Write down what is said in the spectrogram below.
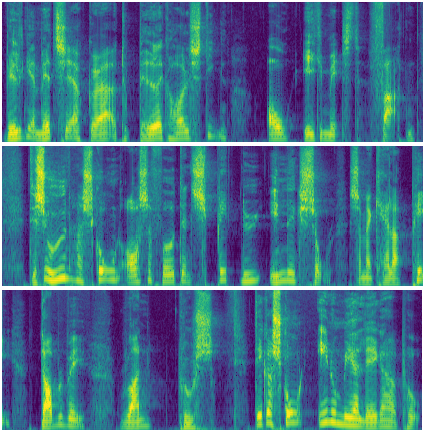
hvilket er med til at gøre, at du bedre kan holde stilen og ikke mindst farten. Desuden har skoen også fået den split nye indlægssol, som man kalder PW Run Plus. Det gør skoen endnu mere lækkere på,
